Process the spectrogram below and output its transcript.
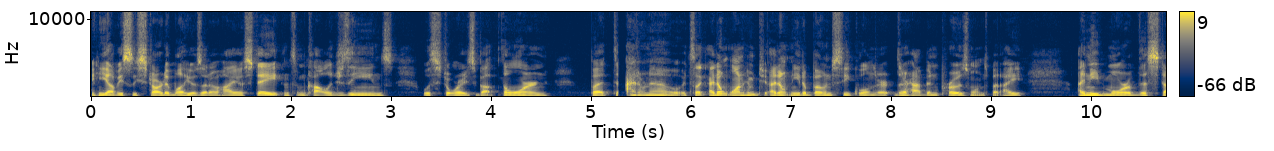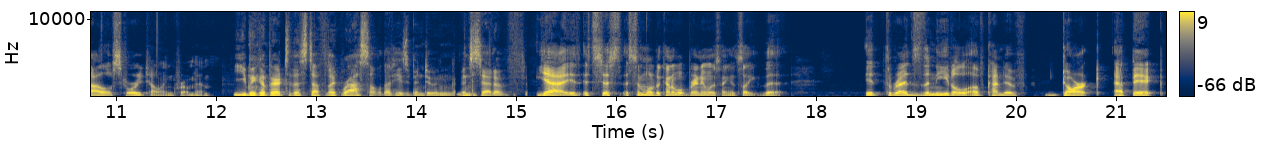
He obviously started while he was at Ohio State and some college zines with stories about Thorn. But I don't know. It's like I don't want him to. I don't need a Bone sequel, and there there have been prose ones, but I I need more of this style of storytelling from him. You mean compared to the stuff like RASL that he's been doing instead of? Yeah, it, it's just similar to kind of what Brandon was saying. It's like the it threads the needle of kind of dark, epic,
